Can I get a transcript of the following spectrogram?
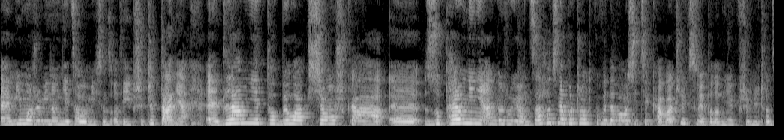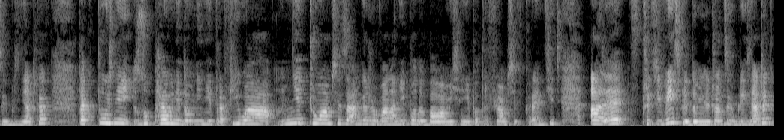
E, mimo że minął niecały miesiąc od jej przeczytania. E, Dla mnie to była książka e, zupełnie nieangażująca, choć na początku wydawała się ciekawa, czyli w sumie podobnie jak przy Milczących Bliźniaczkach, tak później zupełnie do mnie nie trafiła, nie czułam się zaangażowana, nie podobała mi się, nie potrafiłam się wkręcić, ale w przeciwieństwie do Milczących Bliźniaczek,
